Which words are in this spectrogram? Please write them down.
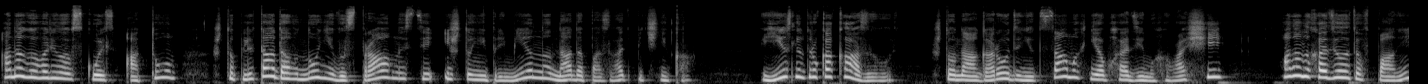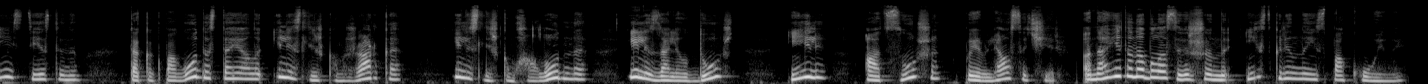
она говорила вскользь о том, что плита давно не в исправности и что непременно надо позвать печника. Если вдруг оказывалось, что на огороде нет самых необходимых овощей, она находила это вполне естественным, так как погода стояла или слишком жаркая, или слишком холодная, или залил дождь, или от суши появлялся червь. А на вид она была совершенно искренней и спокойной.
